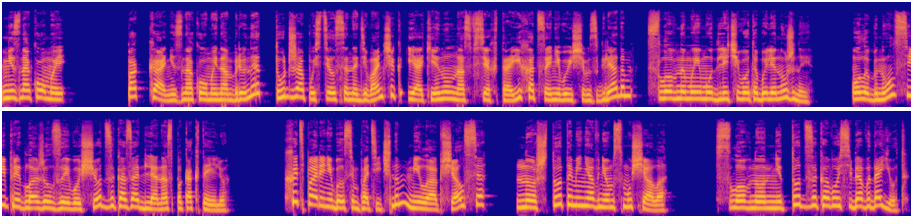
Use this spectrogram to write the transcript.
Незнакомый, пока незнакомый нам брюнет тут же опустился на диванчик и окинул нас всех троих оценивающим взглядом, словно мы ему для чего-то были нужны. Улыбнулся и предложил за его счет заказать для нас по коктейлю. Хоть парень и был симпатичным, мило общался, но что-то меня в нем смущало. Словно он не тот, за кого себя выдает.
